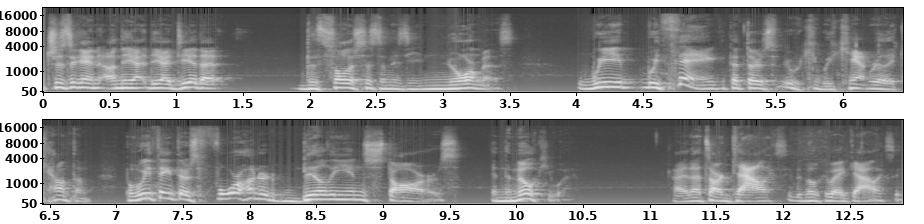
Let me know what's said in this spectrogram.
just again on the the idea that the solar system is enormous. We we think that there's we can't really count them, but we think there's 400 billion stars in the Milky Way. Okay, that's our galaxy, the Milky Way galaxy.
